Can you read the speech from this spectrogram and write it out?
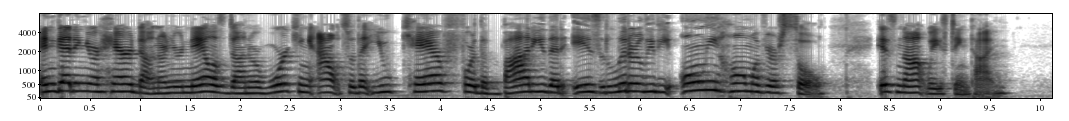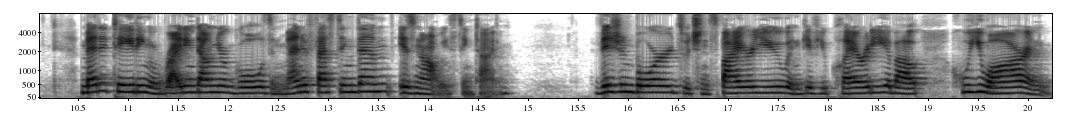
And getting your hair done or your nails done or working out so that you care for the body that is literally the only home of your soul is not wasting time. Meditating or writing down your goals and manifesting them is not wasting time vision boards which inspire you and give you clarity about who you are and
